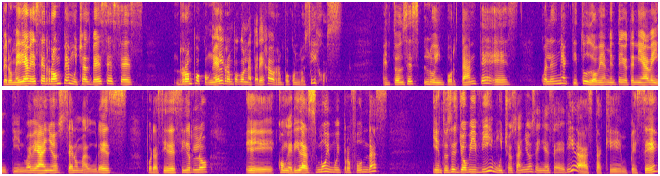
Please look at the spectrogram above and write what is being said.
pero media vez se rompe, muchas veces es rompo con él, rompo con la pareja o rompo con los hijos. Entonces, lo importante es ¿cuál es mi actitud? Obviamente yo tenía 29 años, cero madurez, por así decirlo, eh, con heridas muy, muy profundas. Y entonces yo viví muchos años en esa herida hasta que empecé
